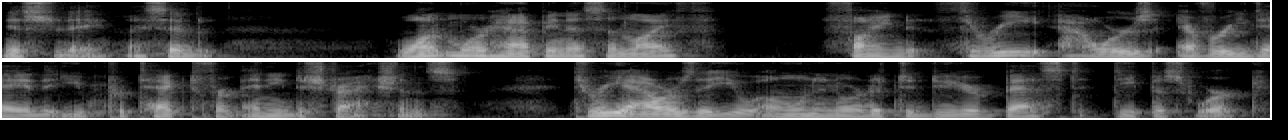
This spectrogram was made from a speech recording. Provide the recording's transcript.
yesterday. I said, Want more happiness in life? Find three hours every day that you protect from any distractions. Three hours that you own in order to do your best, deepest work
